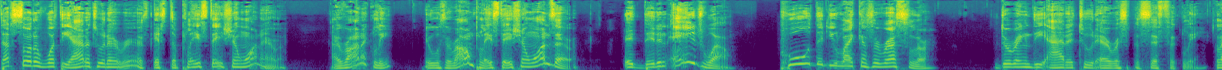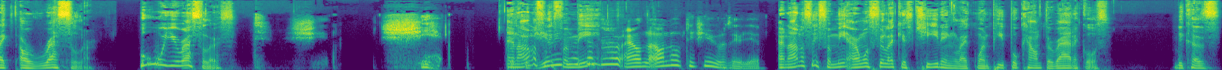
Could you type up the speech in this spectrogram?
That's sort of what the attitude era is. It's the PlayStation 1 era. Ironically, it was around PlayStation 1's era. It didn't age well. Who did you like as a wrestler during the Attitude Era specifically? Like a wrestler. Who were your wrestlers? Shit. Shit. And Was honestly, for me, at that time? I don't, I don't know if the Tajiri was there yet. and honestly, for me, I almost feel like it's cheating, like when people count the radicals, because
